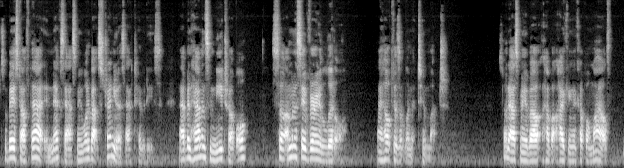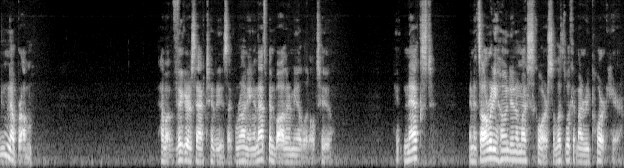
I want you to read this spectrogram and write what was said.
So based off that, it next asks me, what about strenuous activities? I've been having some knee trouble, so I'm going to say very little. My health doesn't limit too much. So it asked me about, how about hiking a couple of miles? No problem. How about vigorous activities like running? And that's been bothering me a little too. Hit next, and it's already honed in on my score, so let's look at my report here.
